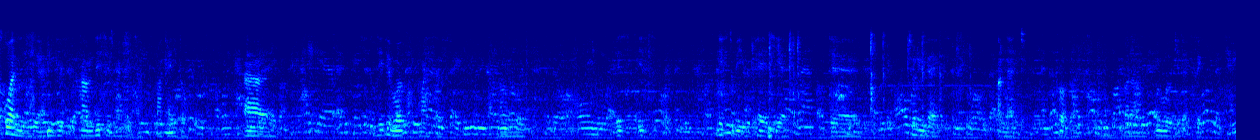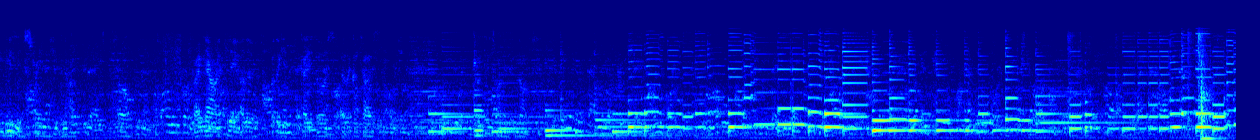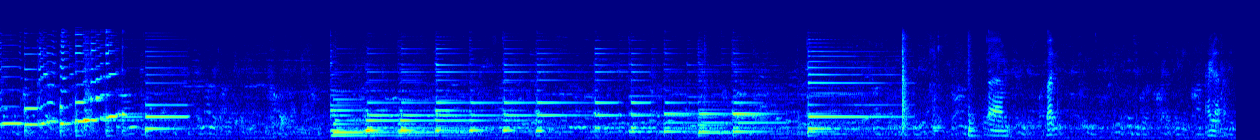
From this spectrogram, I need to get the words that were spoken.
Kwanzi here. This, um, this is my guitar, Makaito. Uh, did it work myself? Play other other guitars, other guitars. But this Um, but I her.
